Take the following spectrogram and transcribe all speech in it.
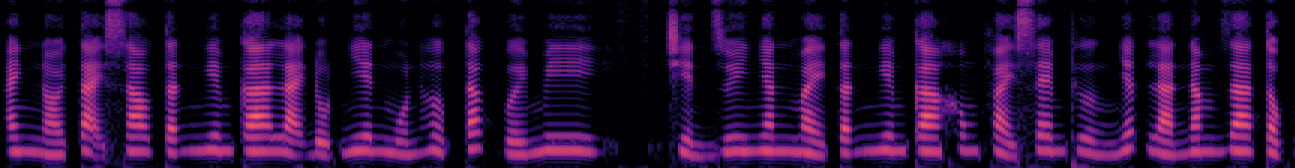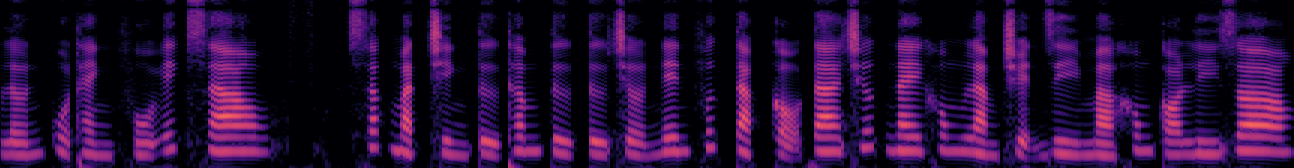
anh nói tại sao tẫn nghiêm ca lại đột nhiên muốn hợp tác với mi? Triển duy nhăn mày tẫn nghiêm ca không phải xem thường nhất là năm gia tộc lớn của thành phố X sao? Sắc mặt trình tử thâm từ từ trở nên phức tạp, cậu ta trước nay không làm chuyện gì mà không có lý do.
